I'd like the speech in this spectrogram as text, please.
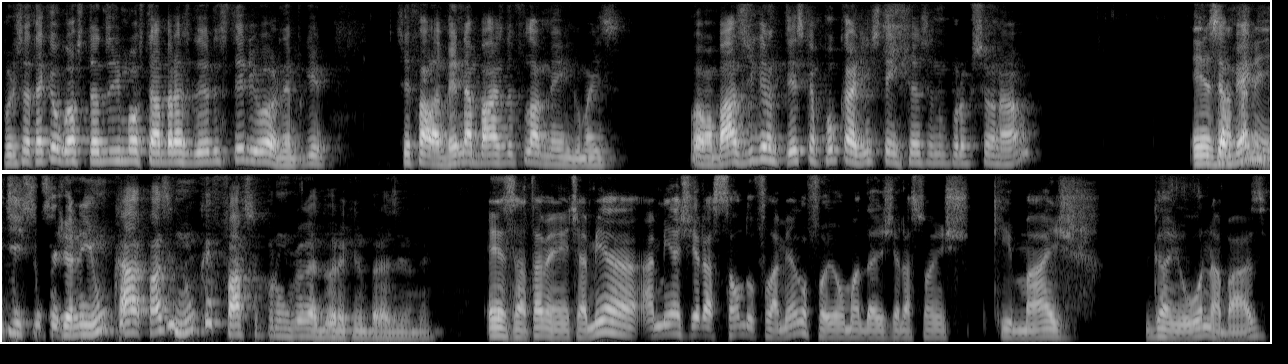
Por isso até que eu gosto tanto de mostrar brasileiro no exterior, né? Porque você fala, vem na base do Flamengo, mas pô, é uma base gigantesca, pouca gente tem chance no profissional. Exatamente. É difícil, ou seja, nenhum quase nunca é fácil para um jogador aqui no Brasil, né? Exatamente. A minha, a minha geração do Flamengo foi uma das gerações que mais ganhou na base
